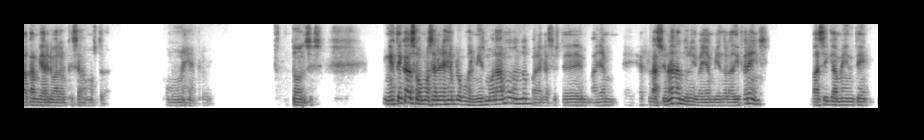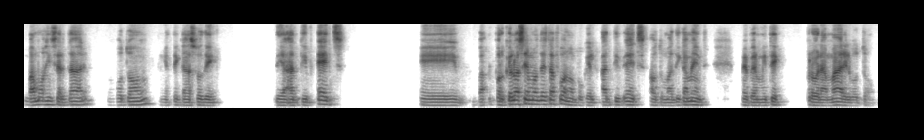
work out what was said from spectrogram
va a cambiar el valor que se va a mostrar. Como un ejemplo. Entonces, en este caso vamos a hacer el ejemplo con el mismo la mundo para que así ustedes vayan eh, relacionándolo y vayan viendo la diferencia. Básicamente vamos a insertar un botón, en este caso de, de Active Edge. Eh, ¿Por qué lo hacemos de esta forma? Porque el Active Edge automáticamente me permite programar el botón.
